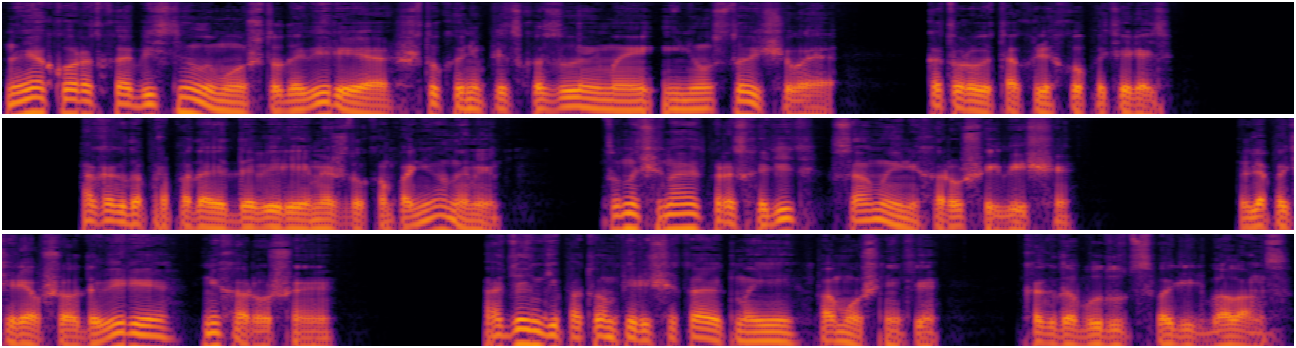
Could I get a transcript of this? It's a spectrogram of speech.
Но я коротко объяснил ему, что доверие — штука непредсказуемая и неустойчивая, которую так легко потерять. А когда пропадает доверие между компаньонами, то начинают происходить самые нехорошие вещи. Для потерявшего доверие — нехорошие. А деньги потом пересчитают мои помощники, когда будут сводить баланс.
